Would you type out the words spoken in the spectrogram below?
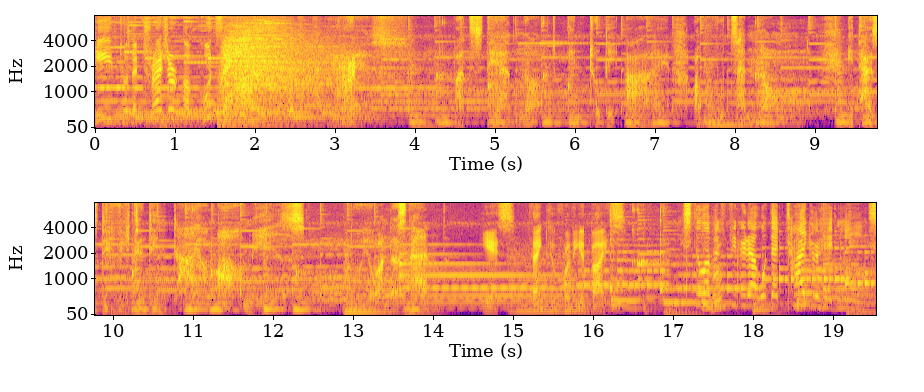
key to the treasure of Putzeng. Yes, but stare not into the eye of Futsanong. It has defeated entire armies. Do you understand? Yes, thank you for the advice. You still haven't hmm? figured out what that tiger head means.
